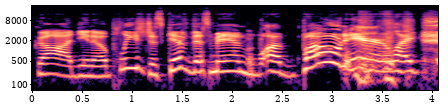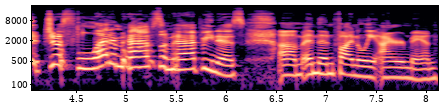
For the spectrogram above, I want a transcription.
god, you know, please just give this man a bone here, like just let him have some happiness. Um, and then finally, Iron Man.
